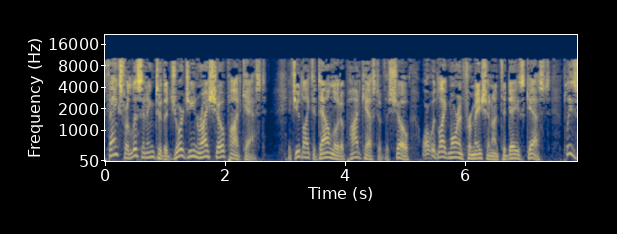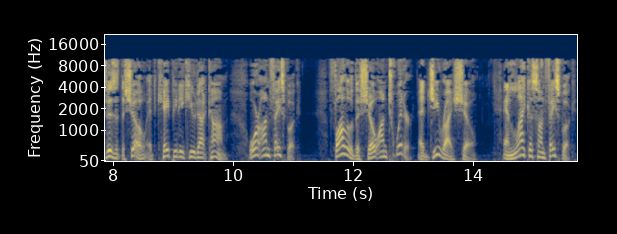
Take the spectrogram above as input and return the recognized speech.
Thanks for listening to the Georgene Rice Show podcast. If you'd like to download a podcast of the show or would like more information on today's guests, please visit the show at kpdq.com or on Facebook. Follow the show on Twitter at grice show and like us on Facebook.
